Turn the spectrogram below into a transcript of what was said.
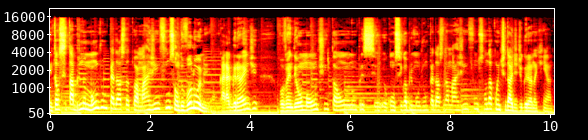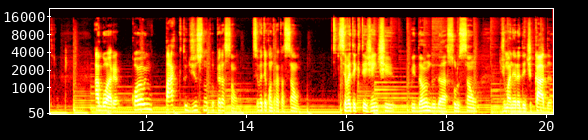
Então você está abrindo mão de um pedaço da tua margem em função do volume. Um cara grande, vou vender um monte, então eu não preciso, eu consigo abrir mão de um pedaço da margem em função da quantidade de grana que entra. Agora, qual é o impacto disso na tua operação? Você vai ter contratação? Você vai ter que ter gente cuidando da solução de maneira dedicada.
